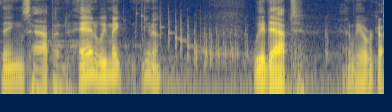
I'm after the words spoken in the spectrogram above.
Things happen. And we make, you know, we adapt and we overcome.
